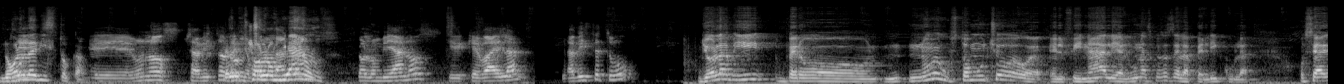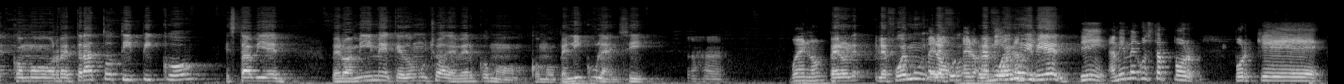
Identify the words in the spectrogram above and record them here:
No De- la he visto, cabrón. eh, unos chavitos De los colombianos. colombianos que, que bailan. ¿La viste tú? Yo la vi, pero no me gustó mucho el final y algunas cosas de la película. O sea, como retrato típico está bien, pero a mí me quedó mucho a deber como, como película en sí. Ajá. Bueno, Pero le, le fue muy, pero, le fue, pero le mí, muy mí- bien. Sí, a mí me gusta por porque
